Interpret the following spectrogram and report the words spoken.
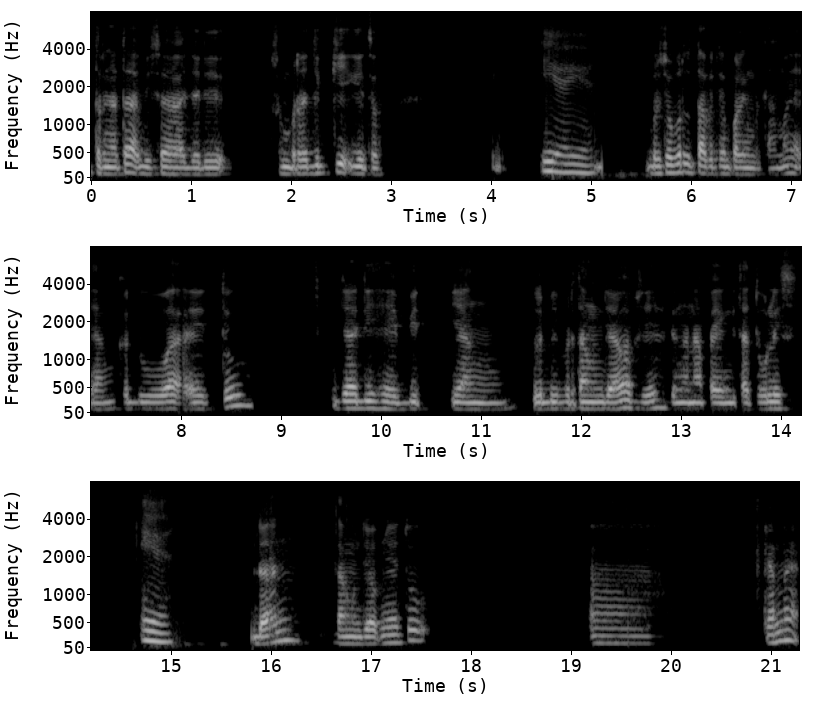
Ternyata bisa jadi sumber rezeki gitu. Iya iya. Bersyukur tetap itu yang paling pertama. Yang kedua itu jadi habit yang lebih bertanggung jawab sih ya dengan apa yang kita tulis. Iya. Dan tanggung jawabnya itu uh, karena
